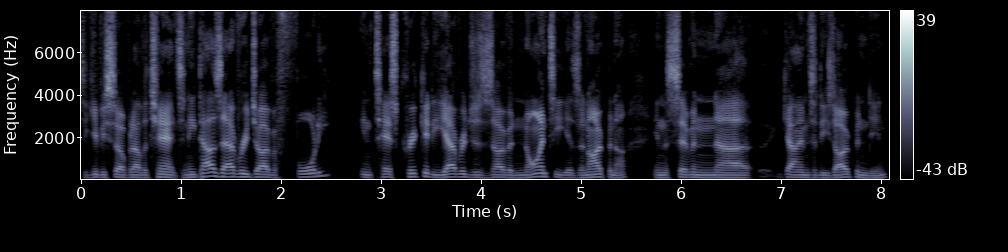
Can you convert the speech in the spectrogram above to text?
to give yourself another chance. And he does average over 40 in Test cricket. He averages over 90 as an opener in the seven uh, games that he's opened in,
